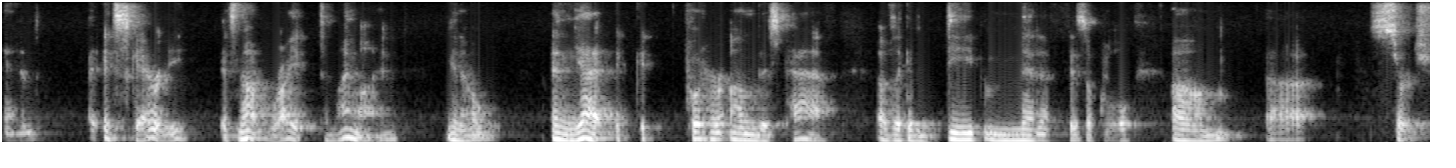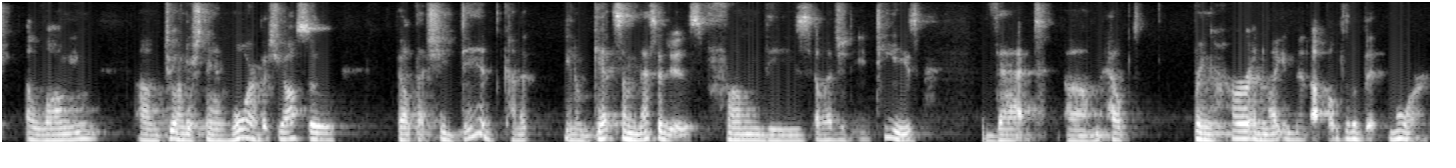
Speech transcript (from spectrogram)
And it's scary. It's not right to my mind, you know, and yet it, it put her on this path of like a deep metaphysical um, uh, search, a longing um, to understand more. But she also felt that she did kind of, you know, get some messages from these alleged ETs that um, helped bring her enlightenment up a little bit more,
